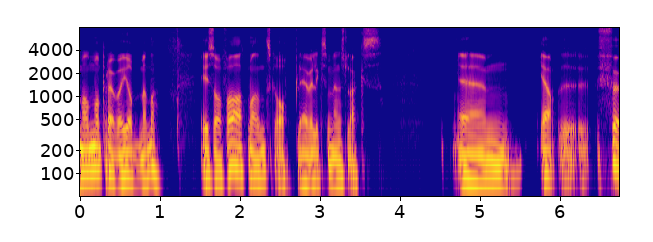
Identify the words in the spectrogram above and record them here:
man må prøve å jobbe med, da. I så fall at man skal oppleve liksom en slags um, ja, fø,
